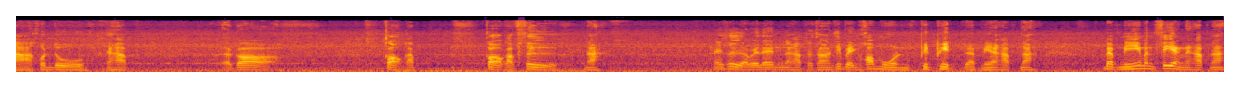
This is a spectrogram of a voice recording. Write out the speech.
หาคนดูนะครับ แล้วก็เกาะกับเกาะกับสื่อ นะ ให้สื่อไปเล่นนะครับ แต่ตอนที่เป็นข้อมูลผิดๆแบบนี้ครับนะแบบนี้มันเสี่ยงนะครับนะ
